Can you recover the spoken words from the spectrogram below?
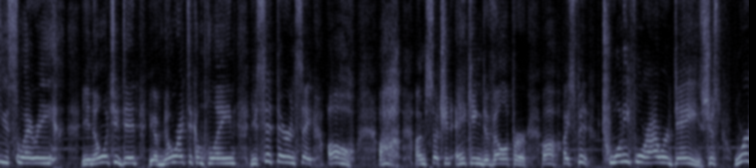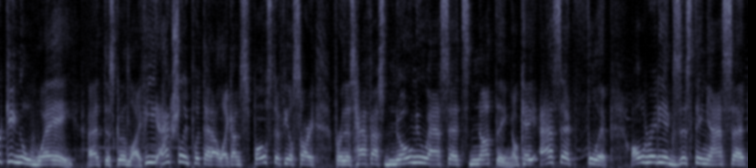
You, Swery. You know what you did. You have no right to complain. You sit there and say, oh, oh I'm such an aching developer. Oh, I spent 24 hour days just working away at this good life. He actually put that out like I'm supposed to feel sorry for this half-assed, no new assets, nothing. Okay, asset flip, already existing asset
